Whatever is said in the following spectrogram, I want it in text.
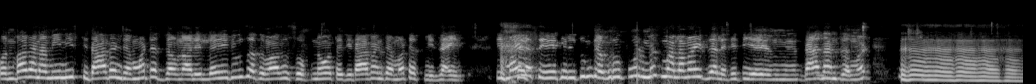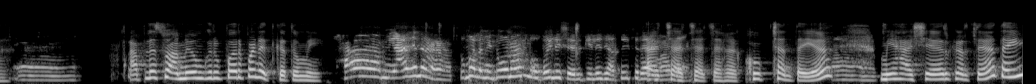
पण बघा ना मी नुसती दादांच्या मठात जाऊन आले. लई दिवसाचं माझं स्वप्न होतं की दादांच्या मठात मी जाईन. ती महिला सेवेकरी तुमच्या ग्रुपवरूनच मला माहीत झालं की ती अं, दादांचं मठ. हा हा हा हा हा. अं, आपलं स्वामी ओम ग्रुपवर पण आहेत का तुम्ही? हा मी आहे ना. तुम्हाला मी दोन अनुभव पहिले शेअर केले हा आहे अच्छा. अच्छा अच्छा. हा खूप छान ताई हा. मी हा शेअर करते हा ताई.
